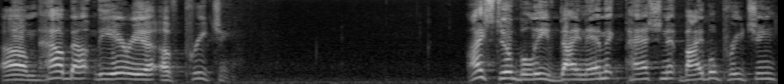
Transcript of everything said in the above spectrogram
Um, how about the area of preaching? I still believe dynamic, passionate Bible preaching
